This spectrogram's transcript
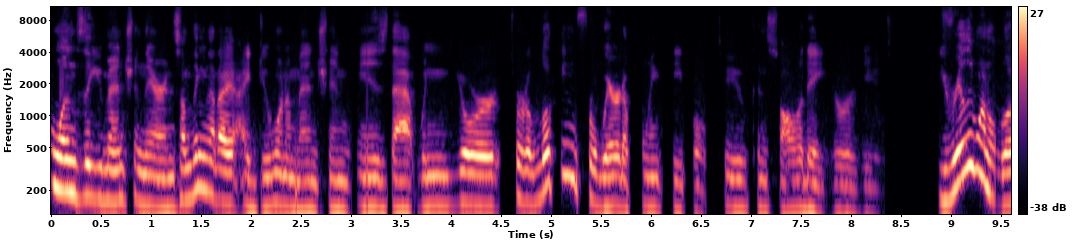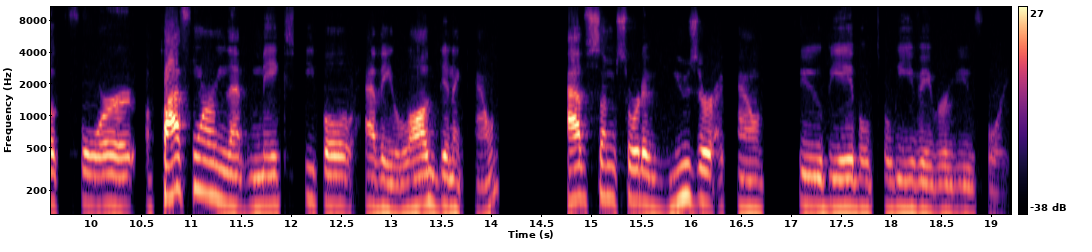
of ones that you mentioned there, and something that I, I do want to mention is that when you're sort of looking for where to point people to consolidate your reviews, you really want to look for a platform that makes people have a logged in account, have some sort of user account to be able to leave a review for you.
